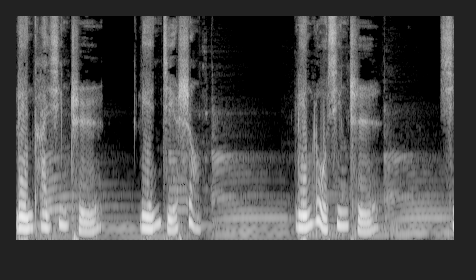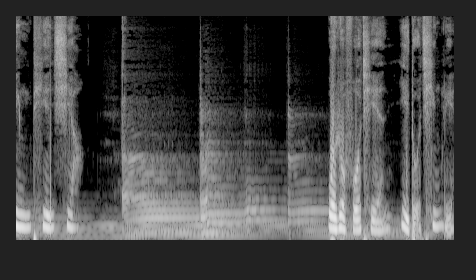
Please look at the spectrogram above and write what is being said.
莲开心池，莲结圣，莲落心池，心天香。我若佛前一朵青莲，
